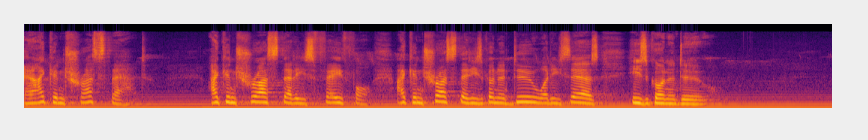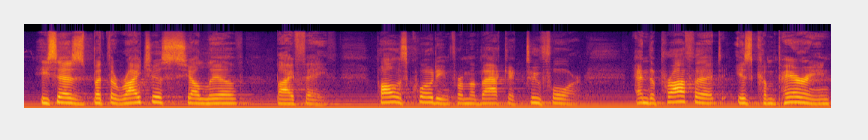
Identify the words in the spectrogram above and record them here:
And I can trust that. I can trust that He's faithful. I can trust that He's going to do what He says He's going to do. He says, But the righteous shall live by faith. Paul is quoting from Habakkuk 2 4. And the prophet is comparing,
